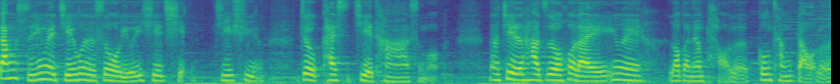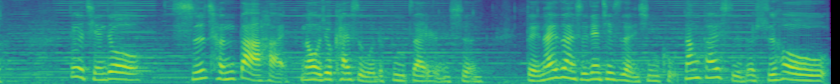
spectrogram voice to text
当时因为结婚的时候有一些钱积蓄，就开始借他什么。那借了他之后，后来因为老板娘跑了，工厂倒了，这个钱就石沉大海。然后我就开始我的负债人生。对，那一段时间其实很辛苦。刚开始的时候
